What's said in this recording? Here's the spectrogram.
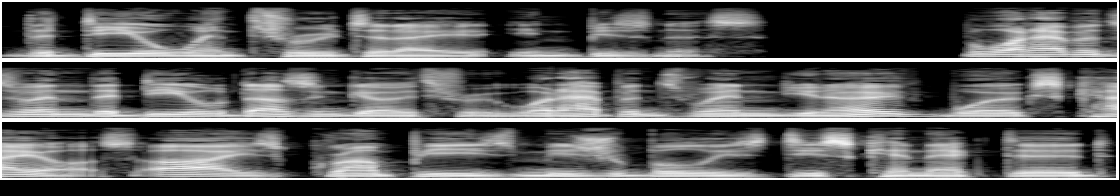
the deal went through today in business. But what happens when the deal doesn't go through? What happens when, you know, work's chaos? Ah, oh, he's grumpy, he's miserable, he's disconnected.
